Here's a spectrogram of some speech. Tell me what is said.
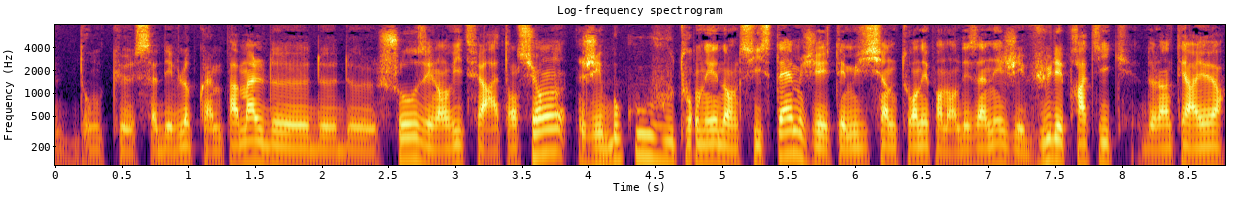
donc euh, ça développe quand même pas mal de, de, de choses et l'envie de faire attention. J'ai beaucoup tourné dans le système, j'ai été musicien de tournée pendant des années, j'ai vu les pratiques de l'intérieur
